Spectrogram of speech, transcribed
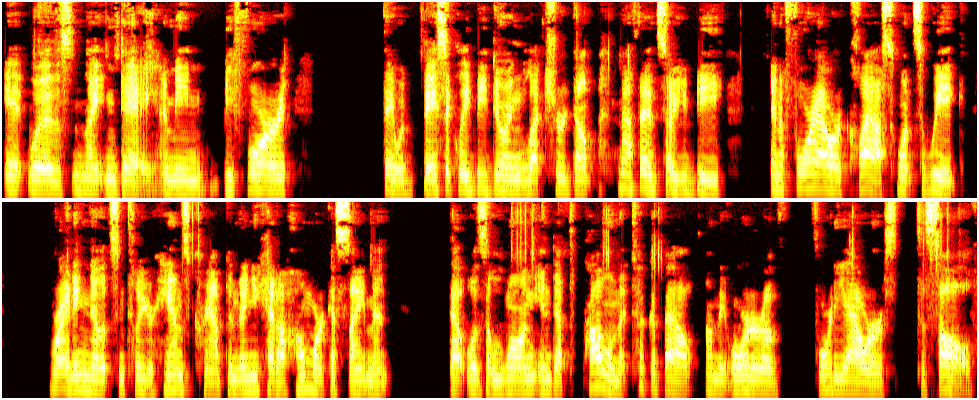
it was night and day. I mean, before they would basically be doing lecture dump method. So you'd be in a four hour class once a week writing notes until your hands cramped. And then you had a homework assignment that was a long, in depth problem that took about on the order of 40 hours to solve.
